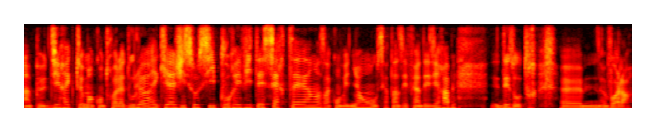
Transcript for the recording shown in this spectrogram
un peu directement contre la douleur et qui agissent aussi pour éviter certains inconvénients ou certains effets indésirables des autres. Euh, voilà,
